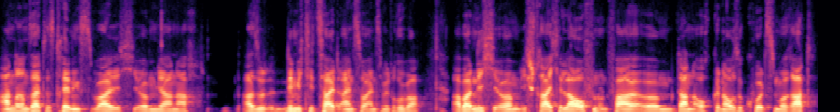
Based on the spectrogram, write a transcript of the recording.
anderen Seite des Trainings war ich ähm, ja nach, also nehme ich die Zeit eins zu eins mit rüber. Aber nicht, ähm, ich streiche Laufen und fahre ähm, dann auch genauso kurz nur Rad,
